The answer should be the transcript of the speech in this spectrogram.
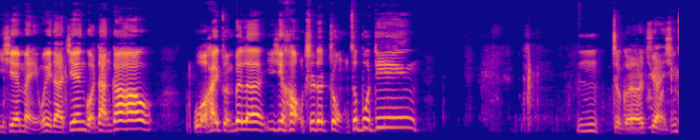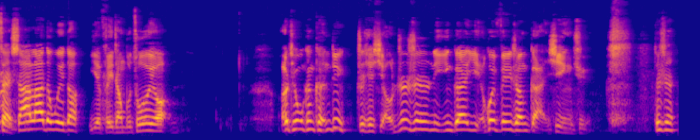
一些美味的坚果蛋糕，我还准备了一些好吃的种子布丁。嗯，这个卷心菜沙拉的味道也非常不错哟。而且我看，肯定这些小知识你应该也会非常感兴趣。但是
